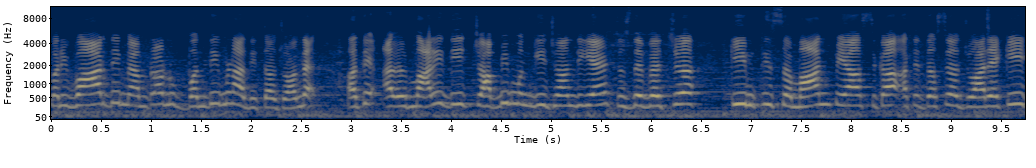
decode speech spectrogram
ਪਰਿਵਾਰ ਦੇ ਮੈਂਬਰਾਂ ਨੂੰ ਬੰਦੀ ਬਣਾ ਦਿੱਤਾ ਜਾਂਦਾ ਹੈ ਅਤੇ ਅਲਮਾਰੀ ਦੀ ਚਾਬੀ ਮੰਗੀ ਜਾਂਦੀ ਹੈ, ਜਿਸ ਦੇ ਵਿੱਚ ਕੀਮਤੀ ਸਮਾਨ ਪਿਆ ਸੀਗਾ ਅਤੇ ਦੱਸਿਆ ਜਾ ਰਿਹਾ ਕਿ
